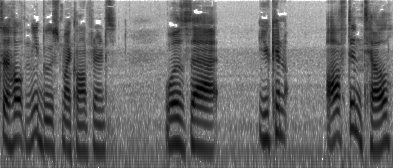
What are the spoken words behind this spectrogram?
to help me boost my confidence was that you can often tell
